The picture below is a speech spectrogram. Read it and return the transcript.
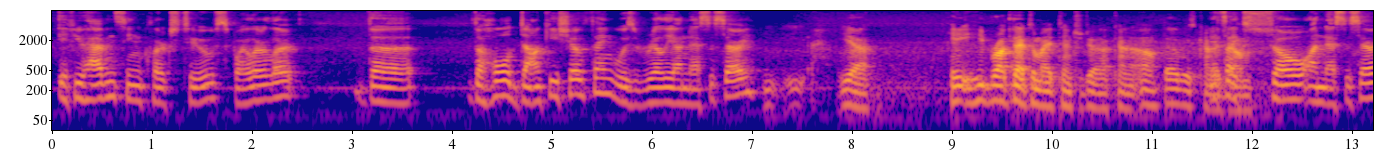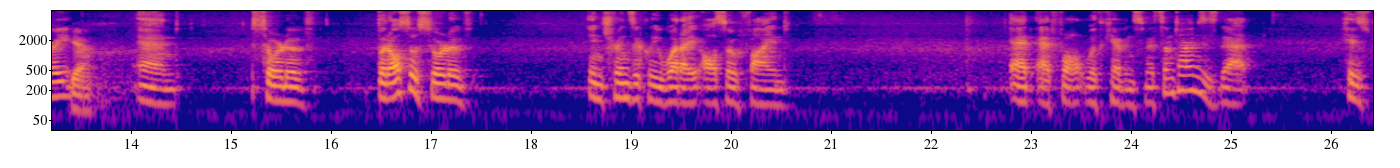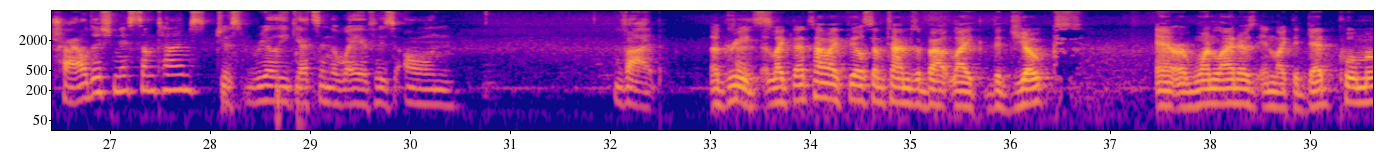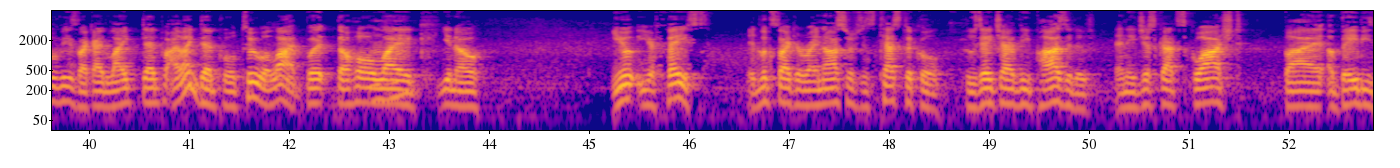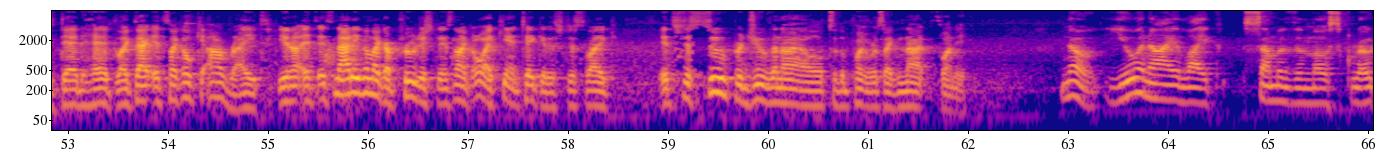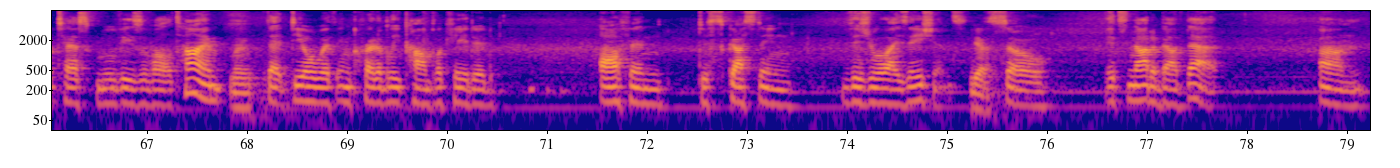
if you haven't seen Clerks 2, spoiler alert, the the whole donkey show thing was really unnecessary. Yeah. He he brought that to my attention to kind of oh that was kind of It's dumb. like so unnecessary. Yeah. And sort of but also sort of intrinsically what I also find at, at fault with Kevin Smith sometimes is that his childishness sometimes just really gets in the way of his own vibe. Agreed. Like that's how I feel sometimes about like the jokes and or one-liners in like the Deadpool movies. Like I like Deadpool. I like Deadpool too a lot, but the whole mm-hmm. like you know, you your face. It looks like a rhinoceros's testicle who's HIV positive, and he just got squashed by a baby's dead head like that it's like okay all right you know it, it's not even like a prudish thing it's not like oh i can't take it it's just like it's just super juvenile to the point where it's like not funny no you and i like some of the most grotesque movies of all time right. that deal with incredibly complicated often disgusting visualizations yeah so it's not about that um,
